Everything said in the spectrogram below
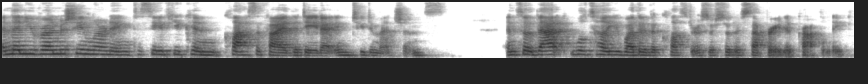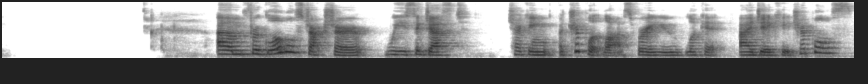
and then you run machine learning to see if you can classify the data in two dimensions. And so that will tell you whether the clusters are sort of separated properly. Um, for global structure, we suggest checking a triplet loss where you look at ijk triples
